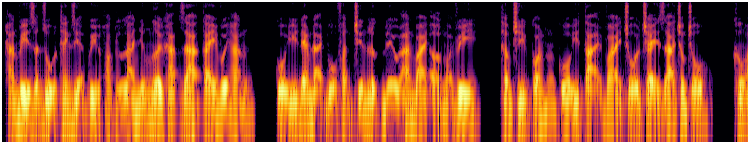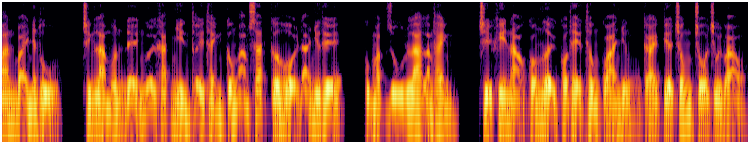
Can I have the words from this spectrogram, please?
hắn vì dẫn dụ thanh diện quỷ hoặc là những người khác ra tay với hắn, cố ý đem đại bộ phận chiến lực đều an bài ở ngoại vi, thậm chí còn cố ý tại vài chỗ chạy ra chống chỗ, không an bài nhân thủ, chính là muốn để người khác nhìn thấy thành công ám sát cơ hội đã như thế cũng mặc dù là làm thành, chỉ khi nào có người có thể thông qua những cái kia chống chỗ chui vào,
